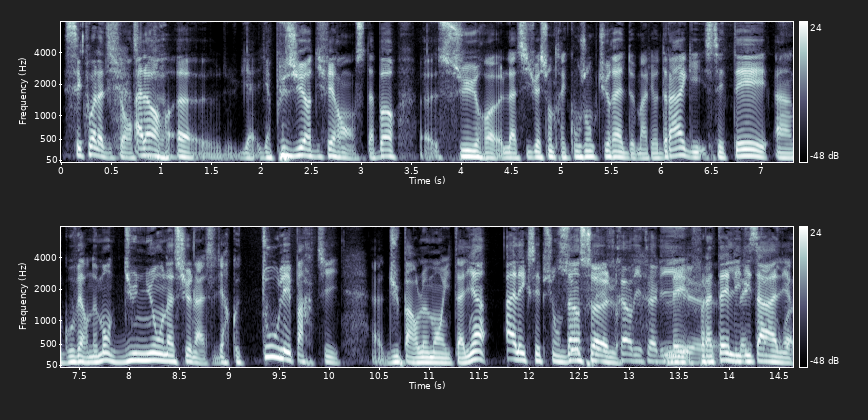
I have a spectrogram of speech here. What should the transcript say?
C'est quoi la différence Alors, euh, il euh, y, y, a plusieurs différences. D'abord, euh, sur la situation très conjoncturelle de Mario Draghi, c'était un gouvernement d'union nationale, c'est-à-dire que tous les partis euh, du Parlement italien à l'exception d'un seul, les, frères les Fratelli d'Italia,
